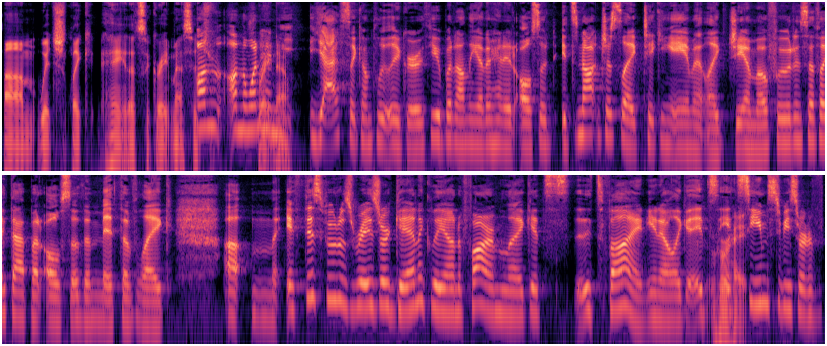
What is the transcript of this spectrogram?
um, which like hey that's a great message on, on the one right hand now. yes i completely agree with you but on the other hand it also it's not just like taking aim at like gmo food and stuff like that but also the myth of like uh, if this food was raised organically on a farm like it's it's fine you know like it's right. it seems to be sort of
